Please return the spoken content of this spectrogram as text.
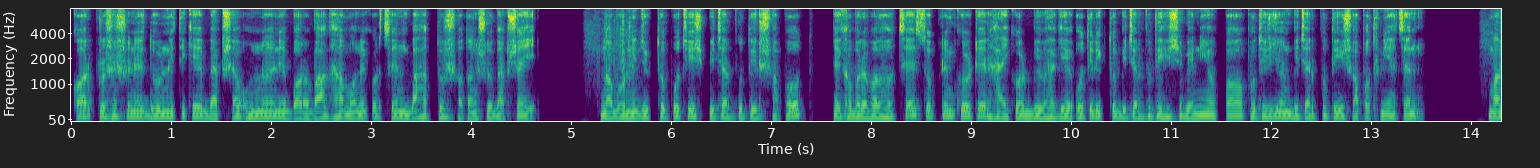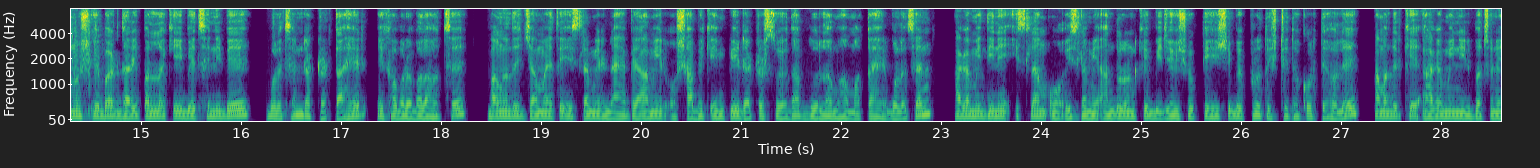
কর প্রশাসনের দুর্নীতিকে ব্যবসা উন্নয়নে বড় বাধা মনে করছেন বাহাত্তর শতাংশ ব্যবসায়ী। নবনিযুক্ত পঁচিশ বিচারপতির শপথ। এ খবরে বলা হচ্ছে, সুপ্রিম কোর্টের হাইকোর্ট বিভাগে অতিরিক্ত বিচারপতি হিসেবে নিয়োগ পাওয়া পঁচিশ জন বিচারপতি শপথ নিয়েছেন। মানুষ এবার দাড়িপাল্লাকেই বেছে নিবে, বলেছেন ডক্টর তাহের। এ খবরে বলা হচ্ছে, বাংলাদেশ জামায়াতে ইসলামীর নায়েবে আমির ও সাবেক এমপি ডক্টর সৈয়দ আবদুল্লাহ মোহাম্মদ তাহের বলেছেন, আগামী দিনে ইসলাম ও ইসলামী আন্দোলনকে বিজয়ী শক্তি হিসেবে প্রতিষ্ঠিত করতে হলে আমাদেরকে আগামী নির্বাচনে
